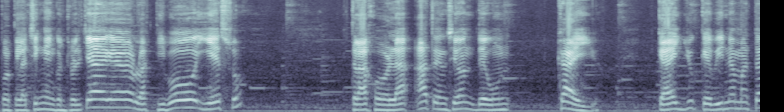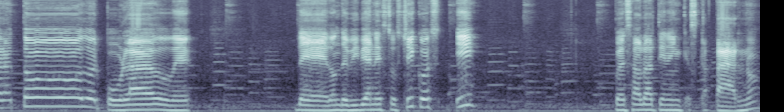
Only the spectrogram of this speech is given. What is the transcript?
Porque la chica encontró el Jagger, lo activó y eso trajo la atención de un Kaiju. Kaiju que vino a matar a todo el poblado de de donde vivían estos chicos y pues ahora tienen que escapar, ¿no?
